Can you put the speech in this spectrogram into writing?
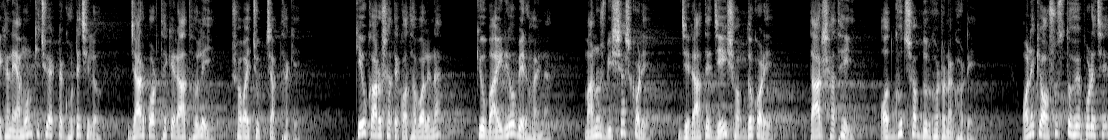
এখানে এমন কিছু একটা ঘটেছিল, যার পর থেকে রাত হলেই সবাই চুপচাপ থাকে। কেউ কারও সাথে কথা বলে না, কেউ বাইরেও বের হয় না। মানুষ বিশ্বাস করে যে রাতে যেই শব্দ করে, তার সাথেই অদ্ভুত সব দুর্ঘটনা ঘটে। অনেকে অসুস্থ হয়ে পড়েছে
